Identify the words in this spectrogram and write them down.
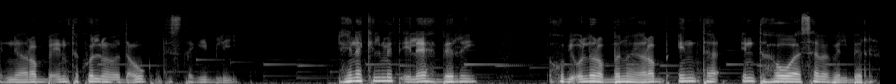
إن يا رب أنت كل ما بدعوك بتستجيب لي. هنا كلمة إله بري هو بيقول لربنا يا رب أنت أنت هو سبب البر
